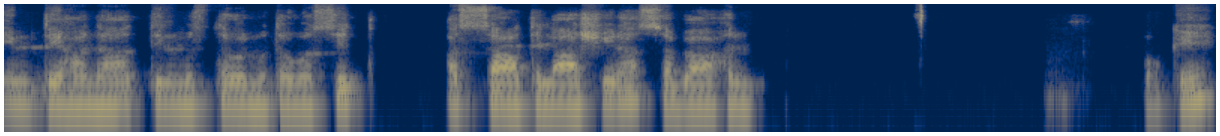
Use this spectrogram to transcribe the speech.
امتحانات المستوى المتوسط الساعة العاشرة صباحا okay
